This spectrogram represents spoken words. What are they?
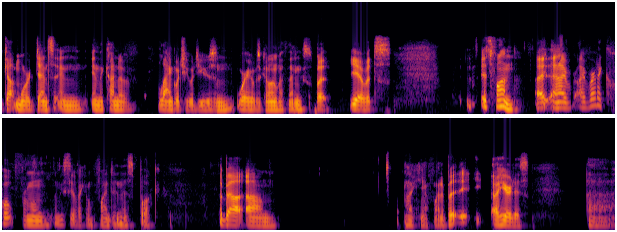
got more dense in in the kind of language he would use and where he was going with things. But yeah, it's it's, fun. I, and I I read a quote from him. Let me see if I can find it in this book about um I can't find it, but it- oh here it is. Uh,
